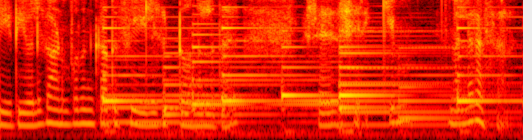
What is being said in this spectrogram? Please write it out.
വീഡിയോയിൽ കാണുമ്പോൾ നിങ്ങൾക്ക് അത് ഫീൽ കിട്ടുമെന്നുള്ളത് പക്ഷേ ശരിക്കും നല്ല രസമാണ്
